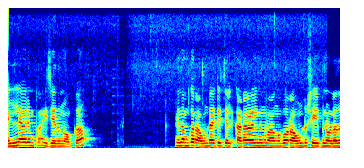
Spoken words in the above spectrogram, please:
എല്ലാവരും ട്രൈ ചെയ്ത് നോക്കുക. ഇനി നമുക്ക് റൗണ്ടായിട്ട് ചില കടകളിൽ നിന്ന് വാങ്ങുമ്പോൾ റൗണ്ട് ഷേപ്പിനുള്ളത്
